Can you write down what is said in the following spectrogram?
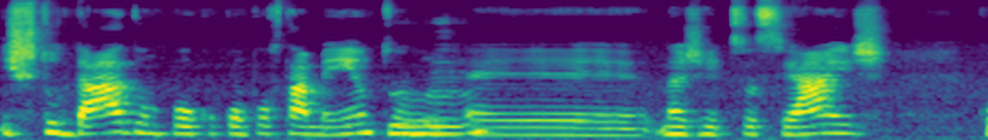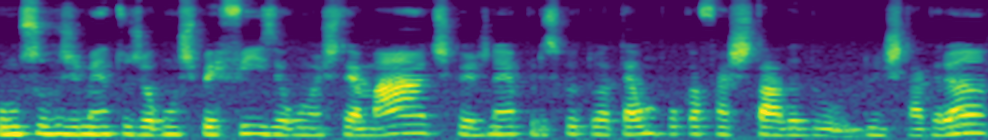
estudado um pouco o comportamento Uhum. é, nas redes sociais, com o surgimento de alguns perfis e algumas temáticas, né? Por isso que eu estou até um pouco afastada do, do Instagram.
